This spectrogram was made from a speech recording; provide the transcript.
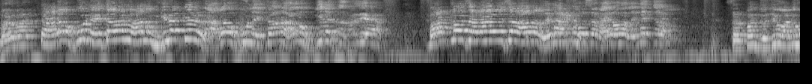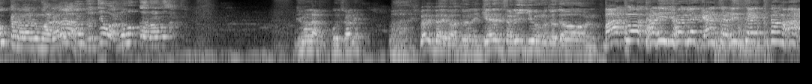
બરોબર? તારો ઊભું નહીં થવાનું હાલ ઊંઘી રાખ કે? તારો ઊભું નહીં થવાનું હાલ ઊંઘી ને બાટલો સરાયો છે હાલ લઈ બાટલો. સરાયો હાલ લે ચાલ સરપંચ જોજે આનું શું કરવાનું મારે? જોજે વાનું શું કરવાનું? જીવનલાલ બોલ ચાલે. બસ બસ ભાઈ વાંધો નહીં. ગેન ચડી ગયો હું તો દવાઓનું. બાટલો ચડી ગયો એટલે ગેન ચડી જાય ખેમાં.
